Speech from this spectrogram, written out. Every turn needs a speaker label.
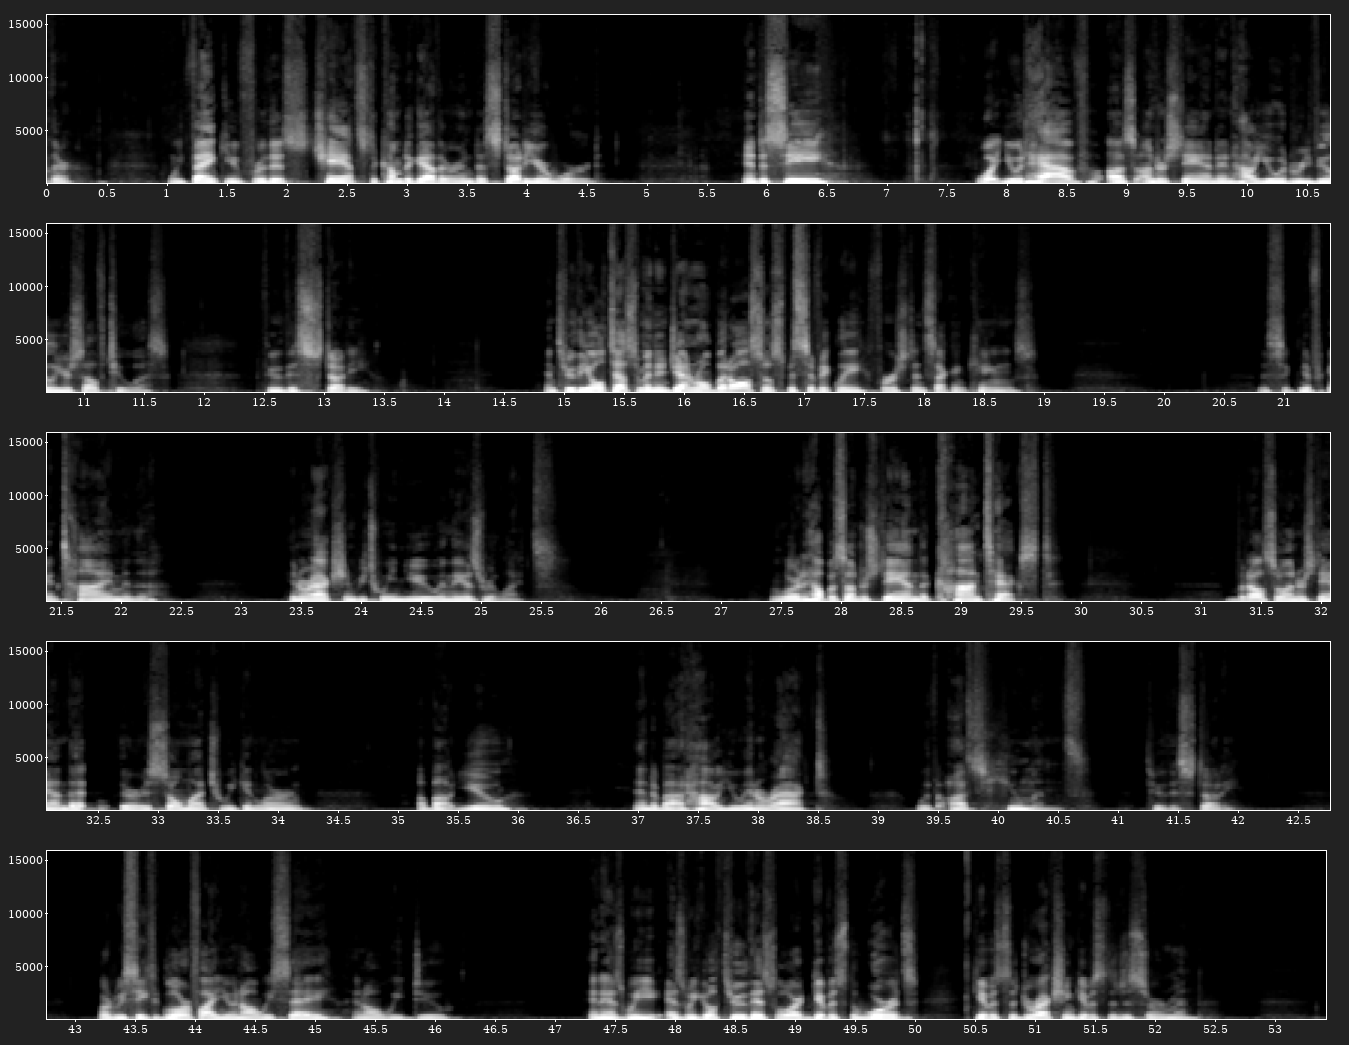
Speaker 1: Father, we thank you for this chance to come together and to study your word and to see what you would have us understand and how you would reveal yourself to us through this study and through the Old Testament in general, but also specifically 1st and 2nd Kings. The significant time in the interaction between you and the Israelites. Lord, help us understand the context but also understand that there is so much we can learn about you and about how you interact with us humans through this study. Lord, we seek to glorify you in all we say and all we do. And as we as we go through this, Lord, give us the words, give us the direction, give us the discernment,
